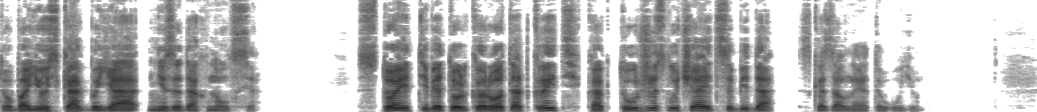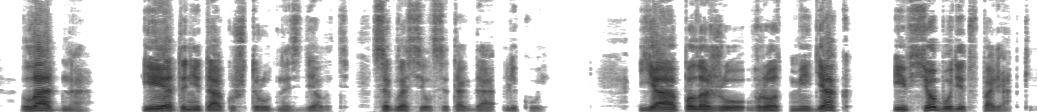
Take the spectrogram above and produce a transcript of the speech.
то боюсь, как бы я не задохнулся. Стоит тебе только рот открыть, как тут же случается беда, — сказал на это Уюн. — Ладно, и это не так уж трудно сделать, — согласился тогда Ликуй. — Я положу в рот медяк, и все будет в порядке.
